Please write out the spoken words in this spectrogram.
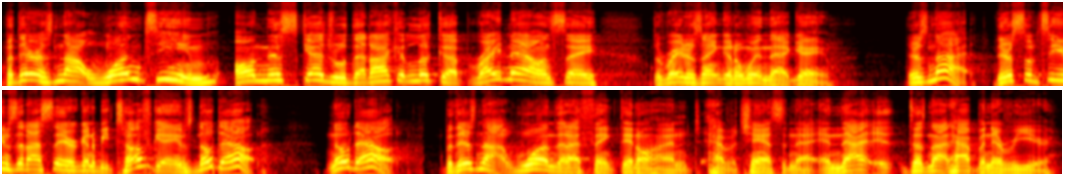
But there is not one team on this schedule that I could look up right now and say, the Raiders ain't going to win that game. There's not. There's some teams that I say are going to be tough games, no doubt. No doubt. But there's not one that I think they don't have a chance in that. And that does not happen every year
